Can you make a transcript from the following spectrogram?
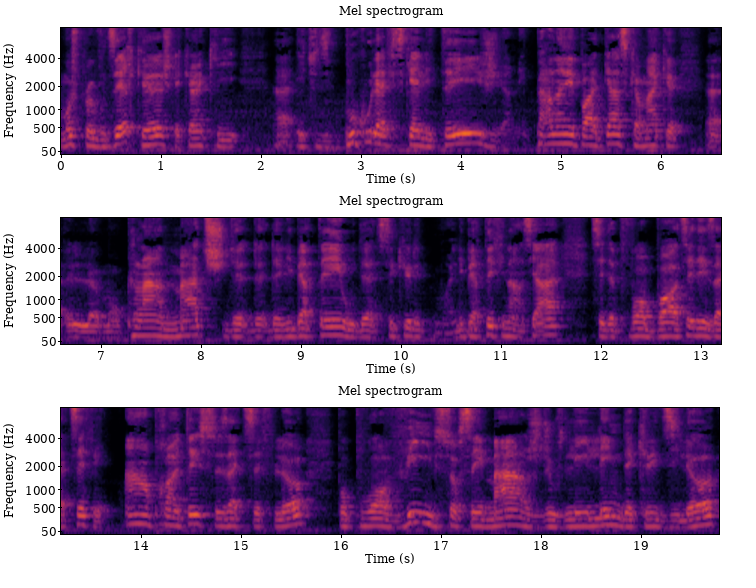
moi je peux vous dire que je suis quelqu'un qui euh, étudie beaucoup la fiscalité, j'en ai parlé dans mes podcasts comment que euh, mon plan de match de, liberté ou de sécurité, bon, liberté financière, c'est de pouvoir bâtir des actifs et emprunter ces actifs-là pour pouvoir vivre sur ces marges, les lignes de crédit-là,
